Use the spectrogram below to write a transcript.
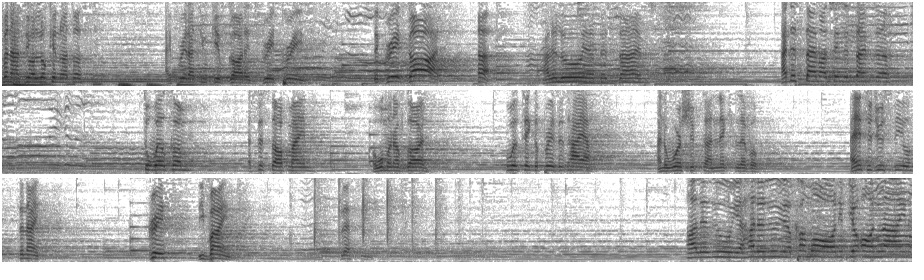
Even as you're looking at us, I pray that you give God his great praise. The great God. Huh. Hallelujah at this time. At this time, I'll take this time to, to welcome a sister of mine, a woman of God, who will take the praises higher and the worship to our next level. I introduce to you tonight Grace Divine. Blessing. Hallelujah, hallelujah. Come on, if you're online,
